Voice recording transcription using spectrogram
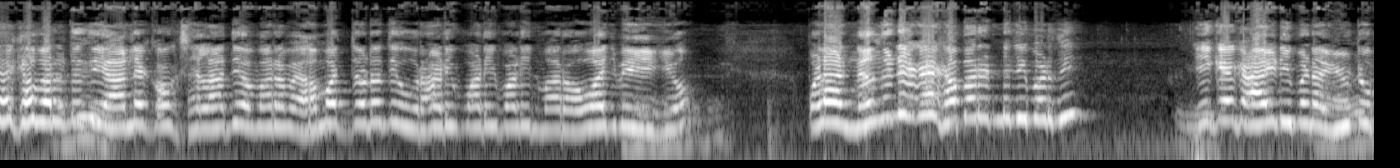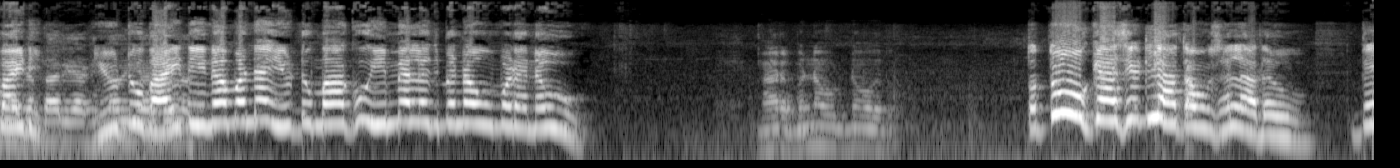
કઈ ખબર નથી આને કોક સલાહ દો. મારા ભાઈ સમજ તો નથી હું રાડી પાડી પાડીને મારો અવાજ બેહી ગયો. પણ આ નંગને કઈ ખબર જ નથી પડતી. એ કંઈક આઈડી બનાવ યુટ્યુબ આઈડી યુટ્યુબ આઈડી ન બનાય યુટ્યુબમાં આખું ઈમેલ જ બનાવવું પડે નવું. મારે બનાવવું જ ન હોય તો. તો તું કે છે? એટલે હતા હું સલાહ દઉં. તે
